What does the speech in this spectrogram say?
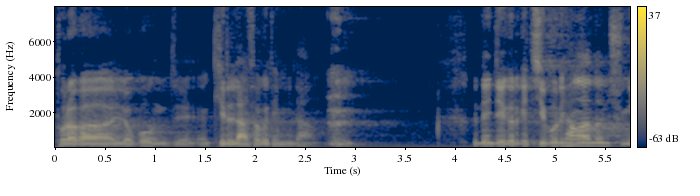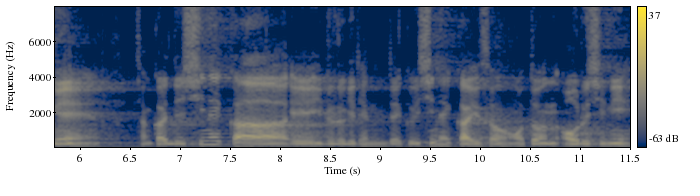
돌아가려고 이제 길을 나서게 됩니다. 근데 이제 그렇게 집으로 향하는 중에 잠깐 이제 시내가에 이르르게 됐는데 그 시내가에서 어떤 어르신이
